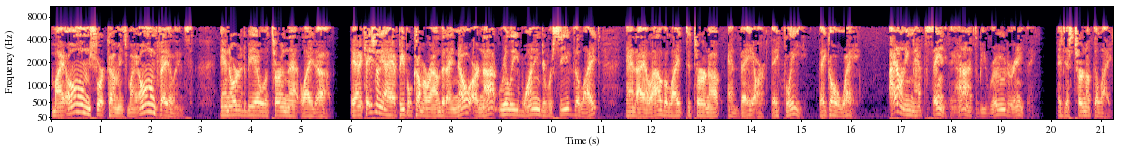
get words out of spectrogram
my own shortcomings, my own failings in order to be able to turn that light up. And occasionally I have people come around that I know are not really wanting to receive the light and I allow the light to turn up and they are, they flee. They go away. I don't even have to say anything. I don't have to be rude or anything. I just turn up the light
